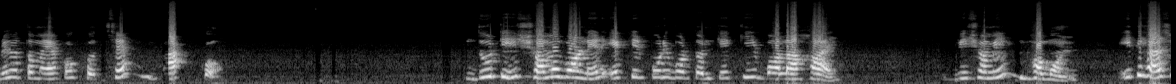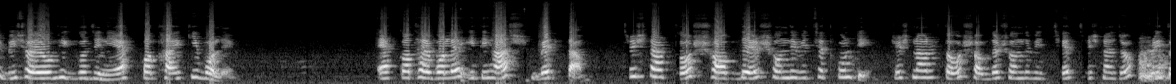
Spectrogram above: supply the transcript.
বৃহত্তম একক হচ্ছে বাক্য। দুটি সমবর্ণের একটির পরিবর্তনকে কি বলা হয়? বিষমী ভবন। ইতিহাস বিষয়ে অভিজ্ঞ যিনি, এক কথায় কি বলে? এক কথায় বলে ইতিহাস বেত্তা। তৃষ্ণার্থ শব্দের সন্ধি বিচ্ছেদ কোনটি? তৃষ্ণার্থ শব্দের সন্ধি বিচ্ছেদ তৃষ্ণাযোগ মৃত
